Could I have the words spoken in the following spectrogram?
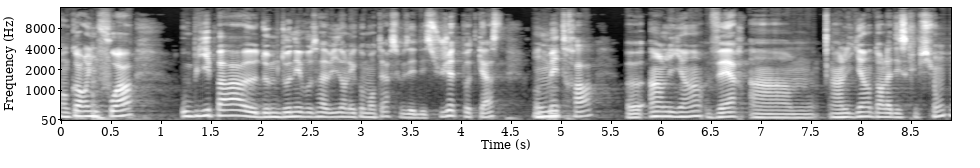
Encore une fois, n'oubliez pas euh, de me donner vos avis dans les commentaires si vous avez des sujets de podcast. On Mhm. mettra euh, un lien vers un, un lien dans la description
